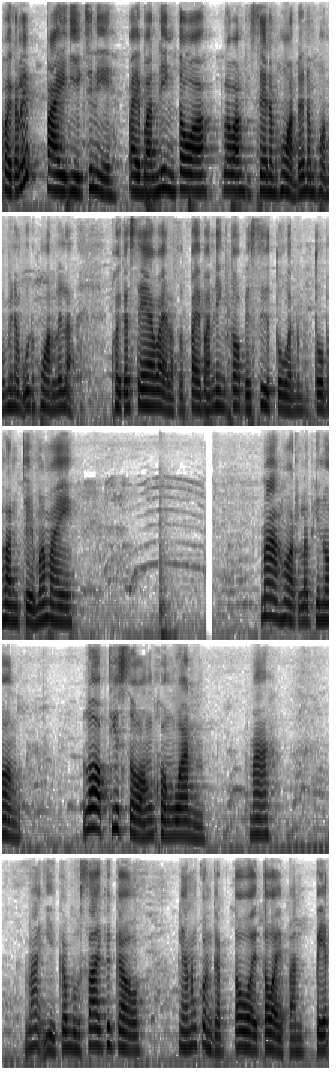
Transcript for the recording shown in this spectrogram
ข่อยก็เลยไปอีกที่นี่ ไปบันดิ้งต่อระวังที่แช่น้ำร้อนเด้อน้ำร้อนบ่แม่นน้ำอุ่นร้อนเลยล่ะ ข่อยก็แช่ไว้แล้วก็ไปบันดิ้งต่อไปซื้อตัวตัวพลันเจอมาใหม่ มาฮอดแล้วพี่น้อง รอบที่สองของวัน มา มาอีกกับลูกไส้คือเก่ายางน้ำกลนกันต่อยต่อยปันเป็ด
